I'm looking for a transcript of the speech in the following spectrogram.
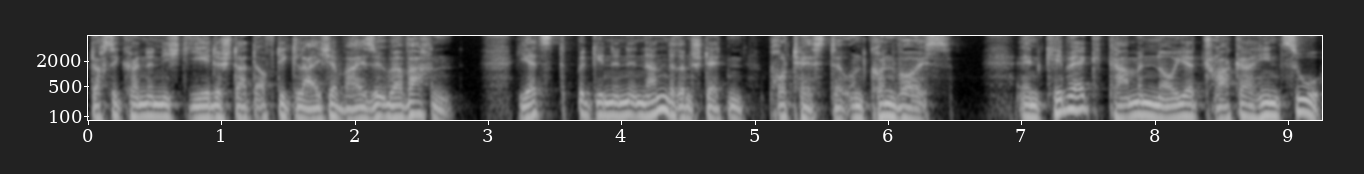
Doch sie können nicht jede Stadt auf die gleiche Weise überwachen. Jetzt beginnen in anderen Städten Proteste und Konvois. In Quebec kamen neue Trucker hinzu,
